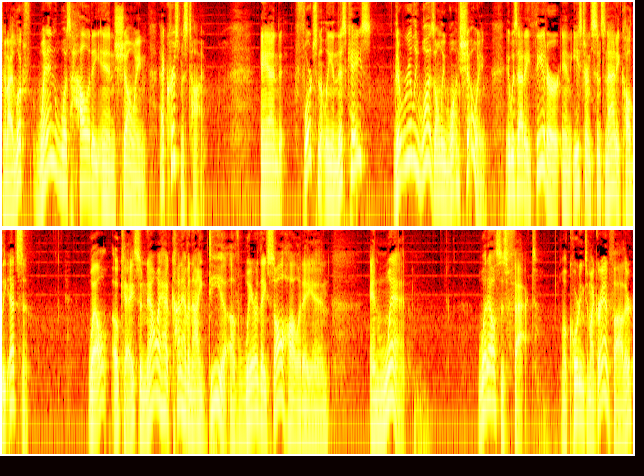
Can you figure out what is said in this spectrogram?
And I looked, when was Holiday Inn showing at Christmas time? And fortunately, in this case, there really was only one showing. It was at a theater in eastern Cincinnati called the Edson. Well, okay, so now I have kind of have an idea of where they saw Holiday Inn and when. What else is fact? Well, according to my grandfather,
